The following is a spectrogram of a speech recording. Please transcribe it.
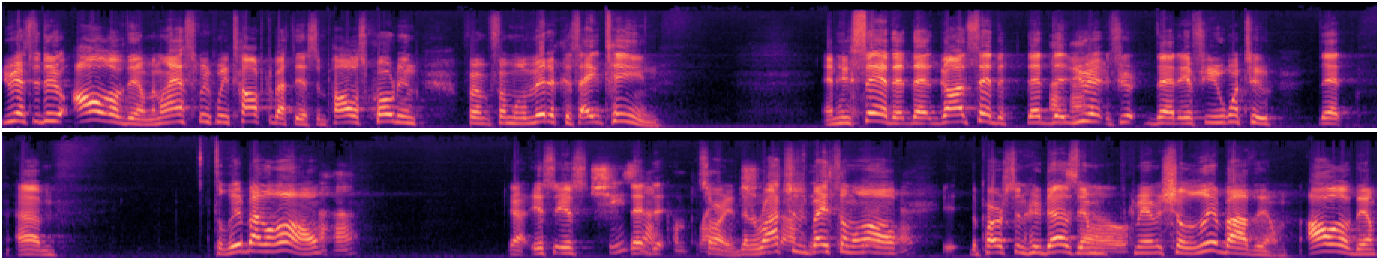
You have to do all of them. And last week we talked about this, and Paul was quoting from, from Leviticus 18. And he said that, that God said that, that, that you if you that if you want to that um, to live by the law, Uh huh. yeah, it's it's She's that, not complaining. sorry, that She's righteousness based on the law, the person who does them So- commandments shall live by them, all of them.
